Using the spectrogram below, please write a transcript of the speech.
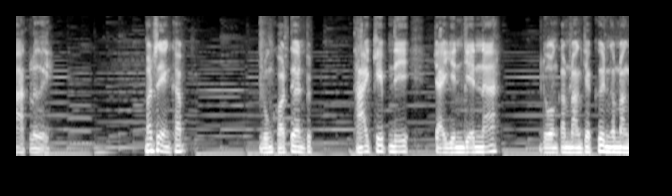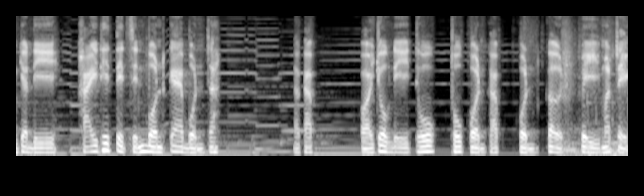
มากเลย มันเสียงครับ ลุงขอเตือนไปท้ายคลิปนี้ ใจเย็นๆนะ ดวงกำลังจะขึ้นกำลังจะดี ใครที่ติดสินบนแก้บนจ้ะนะครับ ขอให้โชคดีทุกทุกคนครับ คนเกิดปีมะเสง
